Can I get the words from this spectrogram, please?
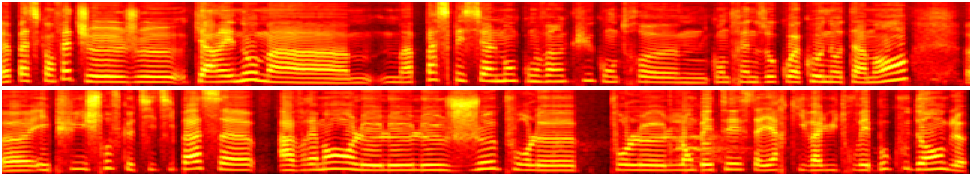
Euh, parce qu'en fait, je, je Carreno m'a pas spécialement convaincu contre euh, contre Enzo Quaco notamment. Euh, et puis je trouve que Tsitsipas euh, a vraiment le, le- jeu pour le pour le l'embêter, c'est-à-dire qu'il va lui trouver beaucoup d'angles.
